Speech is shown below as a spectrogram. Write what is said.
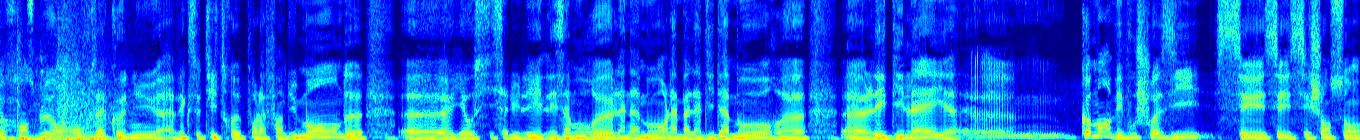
Sur France Bleu, on, vous a connu avec ce titre pour la fin du monde. Euh, Il y a aussi Salut les, les amoureux, l'âne amour, la maladie d'amour, euh, euh, Lady Lay. Euh, comment avez-vous choisi ces, ces, ces chansons?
